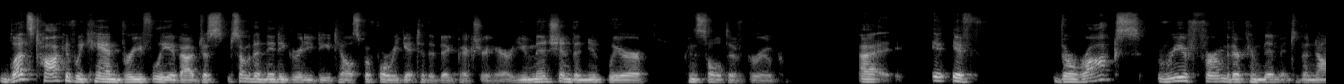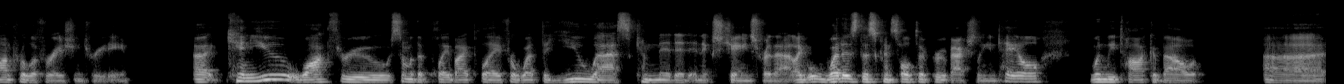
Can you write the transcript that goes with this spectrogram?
let's talk, if we can, briefly about just some of the nitty gritty details before we get to the big picture here. You mentioned the nuclear consultative group. Uh, if the ROKs reaffirmed their commitment to the non proliferation treaty, uh, can you walk through some of the play by play for what the US committed in exchange for that? Like, what does this consultative group actually entail when we talk about uh,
